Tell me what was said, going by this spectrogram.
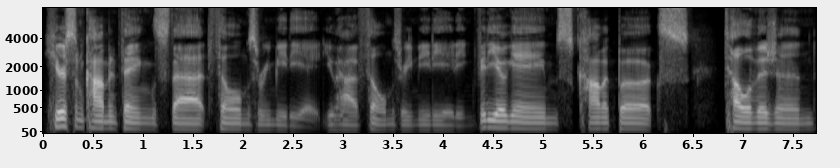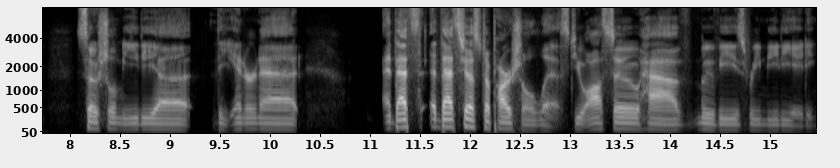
here's some common things that films remediate. You have films remediating video games, comic books, television, social media, the internet, and that's that's just a partial list. You also have movies remediating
